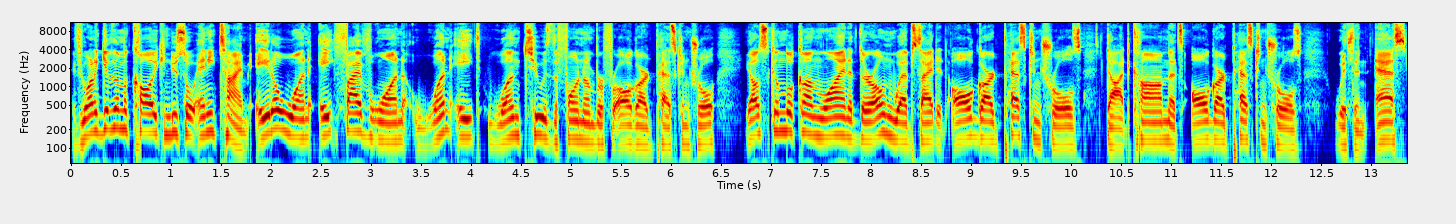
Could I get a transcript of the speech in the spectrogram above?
If you want to give them a call, you can do so anytime. 801 851 1812 is the phone number for All Guard Pest Control. You also can look online at their own website at allguardpestcontrols.com. That's All Guard Pest Controls with an S.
